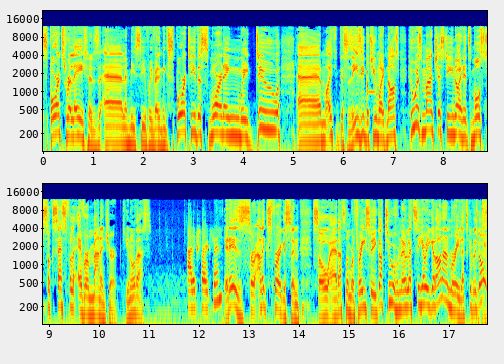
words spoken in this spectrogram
Sports related. Uh, let me see if we've anything sporty this morning. We do. Um, I think this is easy, but you might not. Who is Manchester United's most successful ever manager? Do you know that? Alex Ferguson. It is Sir Alex Ferguson. So uh, that's number three. So you got two of them now. Let's see how you get on, Anne Marie. Let's give it a go. Four,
